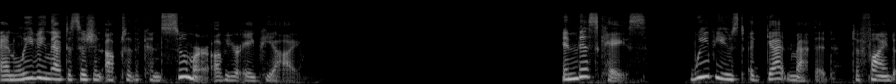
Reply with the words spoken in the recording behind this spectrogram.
and leaving that decision up to the consumer of your API. In this case, we've used a GET method to find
